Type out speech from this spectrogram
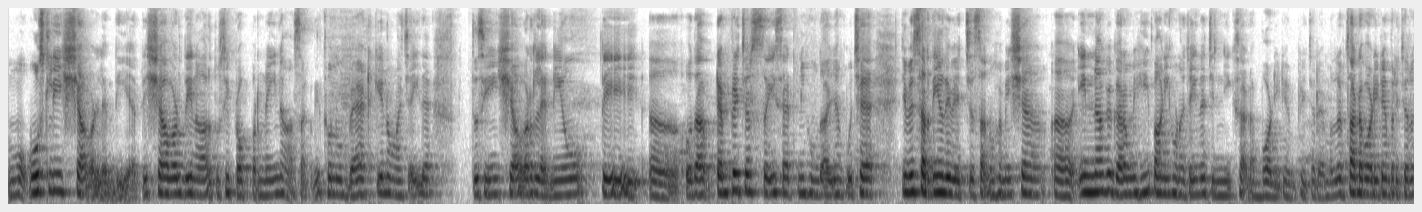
ਮੋਸਟਲੀ ਸ਼ਾਵਰ ਲੈਂਦੀ ਹੈ ਤੇ ਸ਼ਾਵਰ ਦੇ ਨਾਲ ਤੁਸੀਂ ਪ੍ਰੋਪਰ ਨਹੀਂ ਨਹਾ ਸਕਦੇ। ਤੁਹਾਨੂੰ ਬੈਠ ਕੇ ਨਹਾਉਣਾ ਚਾਹੀਦਾ ਤੁਸੀਂ ਸ਼ਾਵਰ ਲੈਂਦੇ ਹੋ ਤੇ ਉਹਦਾ ਟੈਂਪਰੇਚਰ ਸਹੀ ਸੈੱਟ ਨਹੀਂ ਹੁੰਦਾ ਜਾਂ ਕੁਛ ਹੈ। ਜਿਵੇਂ ਸਰਦੀਆਂ ਦੇ ਵਿੱਚ ਸਾਨੂੰ ਹਮੇਸ਼ਾ ਇੰਨਾ ਕੁ ਗਰਮ ਹੀ ਪਾਣੀ ਹੋਣਾ ਚਾਹੀਦਾ ਜਿੰਨੀ ਕੁ ਸਾਡਾ ਬਾਡੀ ਟੈਂਪਰੇਚਰ ਹੈ। ਮਤਲਬ ਸਾਡਾ ਬਾਡੀ ਟੈਂਪਰੇਚਰ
